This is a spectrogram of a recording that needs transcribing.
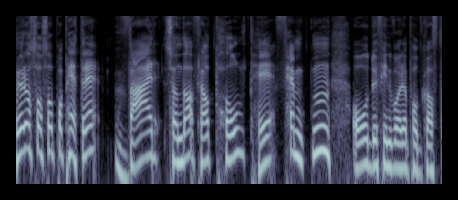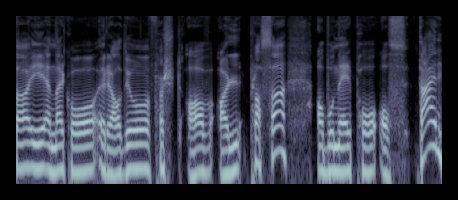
Hør oss også på P3 hver søndag fra 12 til 15, og du finner våre podkaster i NRK Radio først av all plasser. Abonner på oss der.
